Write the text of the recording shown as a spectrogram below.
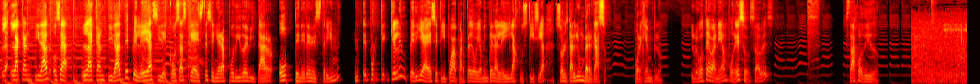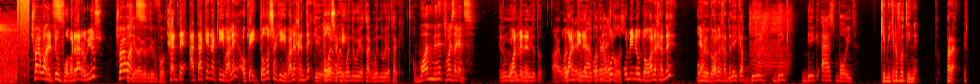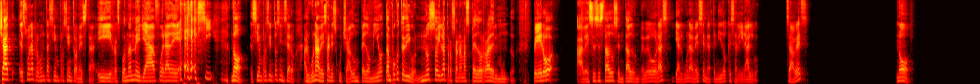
La, la cantidad, o sea, la cantidad de peleas y de cosas que este señor ha podido evitar obtener en stream. Eh, ¿por qué, ¿Qué le impedía a ese tipo, aparte de obviamente la ley y la justicia, soltarle un vergazo? Por ejemplo. Y luego te banean por eso, ¿sabes? Está jodido. Try once. El triunfo, ¿verdad, Rubius? Try triunfo. Gente, ataquen aquí, ¿vale? Ok, todos aquí, ¿vale, gente? Okay, todos when, aquí. when, do we attack? When do we attack? One minute, 20 seconds. En un One minuto, un minuto. One Un- ¿vale, gente? Un minuto, ¿vale, gente? Make a big, big, big ass void. ¿Qué micrófono tiene? Para... Chat, es una pregunta 100% honesta. Y respóndanme ya fuera de... sí. No, 100% sincero. ¿Alguna vez han escuchado un pedo mío? Tampoco te digo, no soy la persona más pedorra del mundo. Pero a veces he estado sentado nueve horas y alguna vez se me ha tenido que salir algo. ¿Sabes? No.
